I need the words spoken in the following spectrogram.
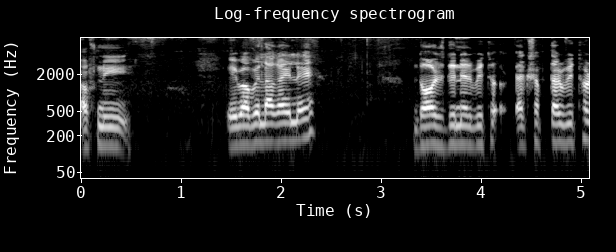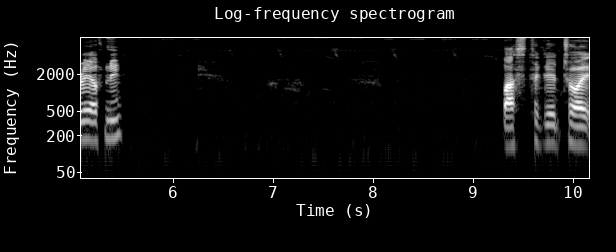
আপনি এভাবে লাগাইলে দশ দিনের ভিতর, এক সপ্তাহের ভিতরে আপনি পাঁচ থেকে ছয়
